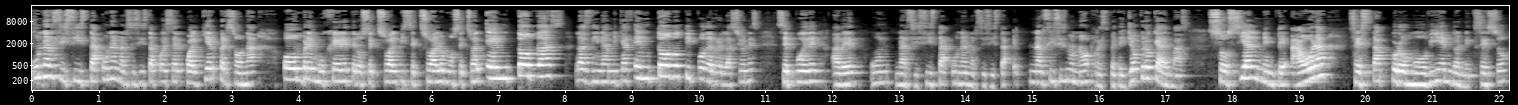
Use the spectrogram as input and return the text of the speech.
Un narcisista, una narcisista puede ser cualquier persona, hombre, mujer, heterosexual, bisexual, homosexual, en todas las dinámicas, en todo tipo de relaciones se puede haber un narcisista, una narcisista. El narcisismo no respeta. Y yo creo que además, socialmente, ahora se está promoviendo en exceso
